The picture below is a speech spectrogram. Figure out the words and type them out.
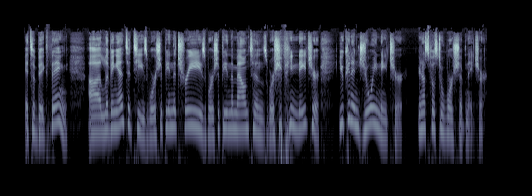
it's a big thing. Uh, living entities, worshiping the trees, worshiping the mountains, worshiping nature. You can enjoy nature. You're not supposed to worship nature.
